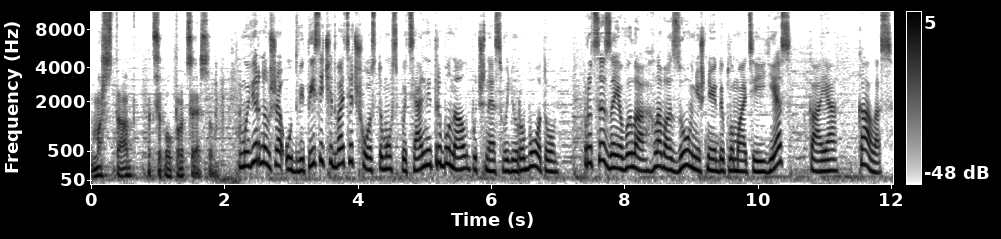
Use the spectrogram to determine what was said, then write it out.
масштаб цього процесу. Ймовірно, вже у 2026-му спеціальний трибунал почне свою роботу. Про це заявила глава зовнішньої дипломатії ЄС Кая Калас.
